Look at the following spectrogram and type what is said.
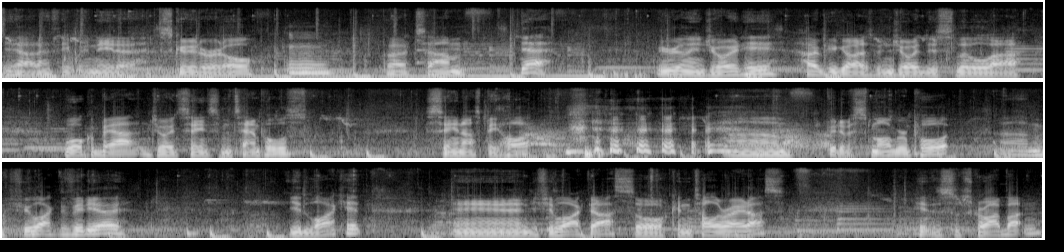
yeah, I don't think we need a scooter at all. But um, yeah, we really enjoyed here. Hope you guys have enjoyed this little uh, walkabout. Enjoyed seeing some temples, seeing us be hot. um, bit of a smog report. Um, if you like the video, you'd like it. And if you liked us or can tolerate us, hit the subscribe button.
